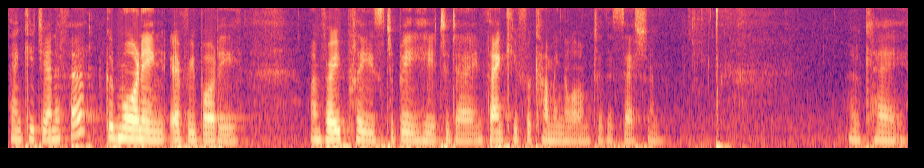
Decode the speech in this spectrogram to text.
Thank you, Jennifer. Good morning, everybody. I'm very pleased to be here today and thank you for coming along to the session. Okay,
